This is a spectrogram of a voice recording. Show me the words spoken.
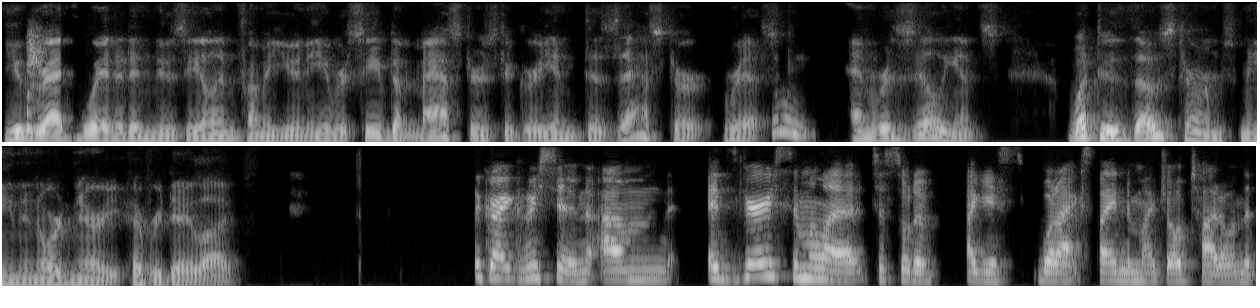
You graduated in New Zealand from a uni, received a master's degree in disaster risk mm. and resilience. What do those terms mean in ordinary everyday life? A great question. Um, it's very similar to sort of, I guess, what I explained in my job title. And the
